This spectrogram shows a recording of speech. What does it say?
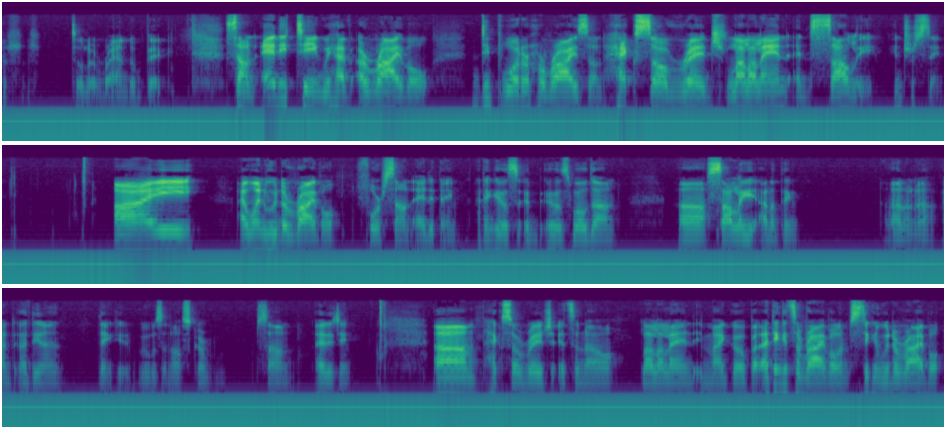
totally random pick. Sound editing, we have Arrival, Deepwater Horizon, Hacksaw Ridge, La La Land, and Sully. Interesting. I I went with Arrival for sound editing. I think it was it was well done. Uh, Sully, I don't think. I don't know. I, I didn't think it, it was an Oscar sound editing. Um, Hacksaw Ridge, it's a no. La La Land, it might go, but I think it's Arrival. I'm sticking with Arrival.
